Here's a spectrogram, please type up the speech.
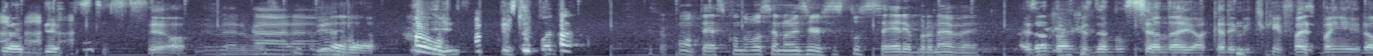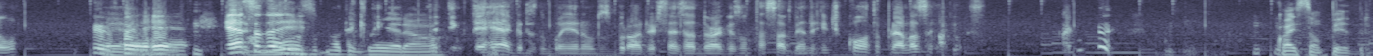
Meu Deus do céu. Caralho. Isso, pode. Isso acontece quando você não exercita o cérebro, né, velho? Mas eu adoro eles denunciando aí, ó. Academia de quem faz banheirão. É, essa daí. Modo banheirão. Tem que ter regras no banheirão dos brothers. Se as adorgas não tá sabendo, a gente conta pra elas as regras. Quais são, Pedro?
